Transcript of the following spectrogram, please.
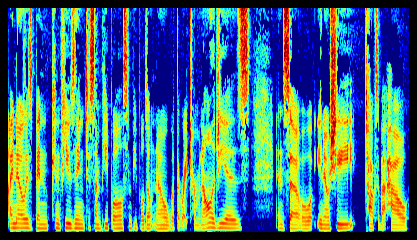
I know has been confusing to some people. Some people don't know what the right terminology is. And so, you know, she talks about how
